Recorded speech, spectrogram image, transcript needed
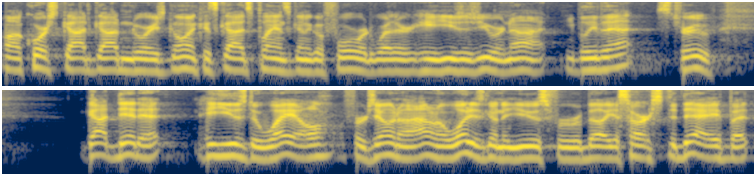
well, of course, God got him where he's going because God's plan is going to go forward whether he uses you or not. You believe that? It's true. God did it. He used a whale for Jonah. I don't know what he's going to use for rebellious hearts today, but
